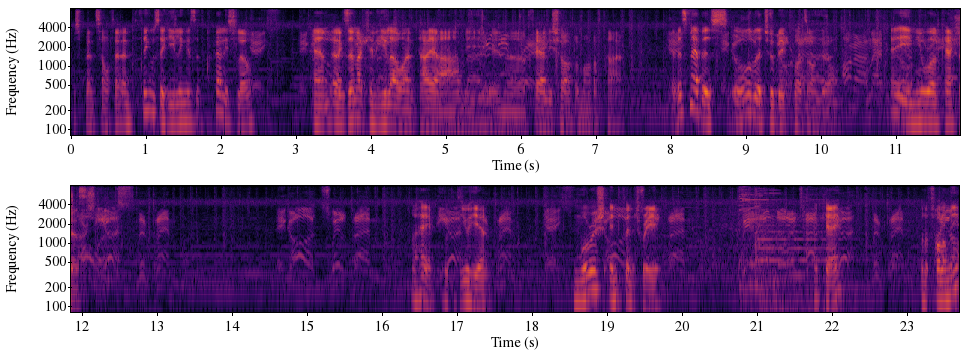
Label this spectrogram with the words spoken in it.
to spend some of that. And the thing with the healing is it's fairly slow. And Alexander can heal our entire army in a fairly short amount of time. Yeah, this map is a little bit too big for its own good. Hey, New World Cactus. Oh hey, look at you here. Moorish infantry. Okay. Wanna follow me?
